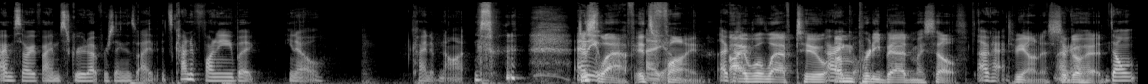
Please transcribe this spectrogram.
I'm sorry if I'm screwed up for saying this. I, it's kind of funny, but you know, kind of not. Just laugh. It's I am. fine. Okay. I will laugh too. right, I'm cool. pretty bad myself. Okay. To be honest. So Okay. go ahead. Don't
